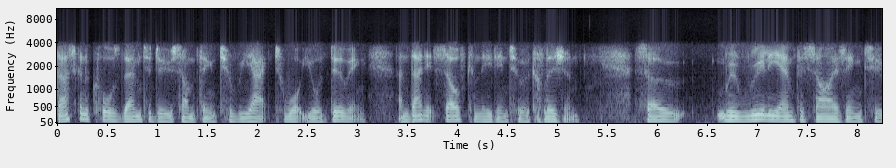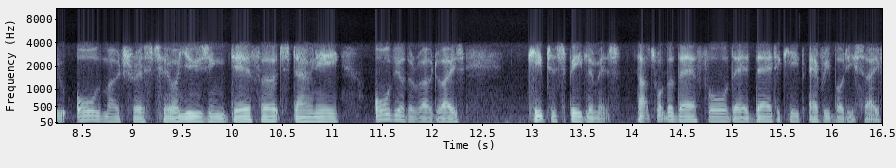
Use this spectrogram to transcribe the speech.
that's going to cause them to do something to react to what you're doing. And that itself can lead into a collision. So we're really emphasizing to all motorists who are using Deerfoot, Stoney, all the other roadways keep to speed limits. That's what they're there for. They're there to keep everybody safe.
